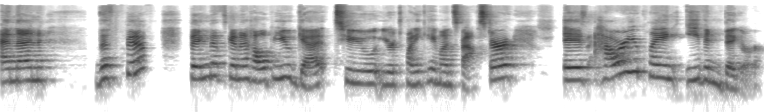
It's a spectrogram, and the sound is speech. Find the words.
And then the fifth thing that's going to help you get to your 20K months faster is how are you playing even bigger?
